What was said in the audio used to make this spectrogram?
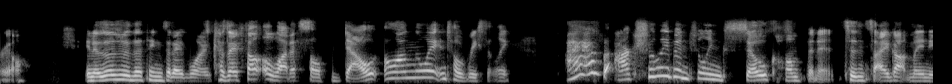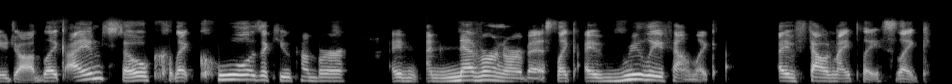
real. You know, those are the things that I've learned because I felt a lot of self doubt along the way until recently. I have actually been feeling so confident since I got my new job. Like I am so like cool as a cucumber I'm I'm never nervous. Like I really found like I've found my place like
